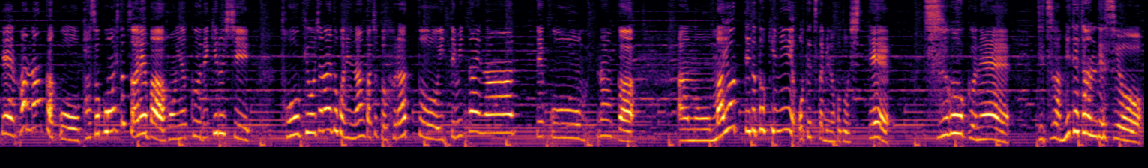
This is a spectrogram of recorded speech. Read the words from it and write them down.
で、まあ、なんかこうパソコン一つあれば翻訳できるし東京じゃないところになんかちょっとフラッと行ってみたいなってこうなんかあの迷っていた時にお手伝いのことを知ってすごくね実は見てたんですよ。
